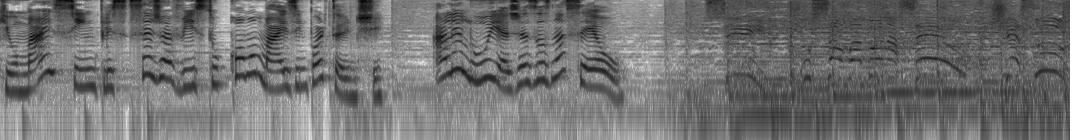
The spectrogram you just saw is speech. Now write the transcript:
Que o mais simples seja visto como o mais importante. Aleluia, Jesus nasceu! Sim, o Salvador nasceu! Jesus!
